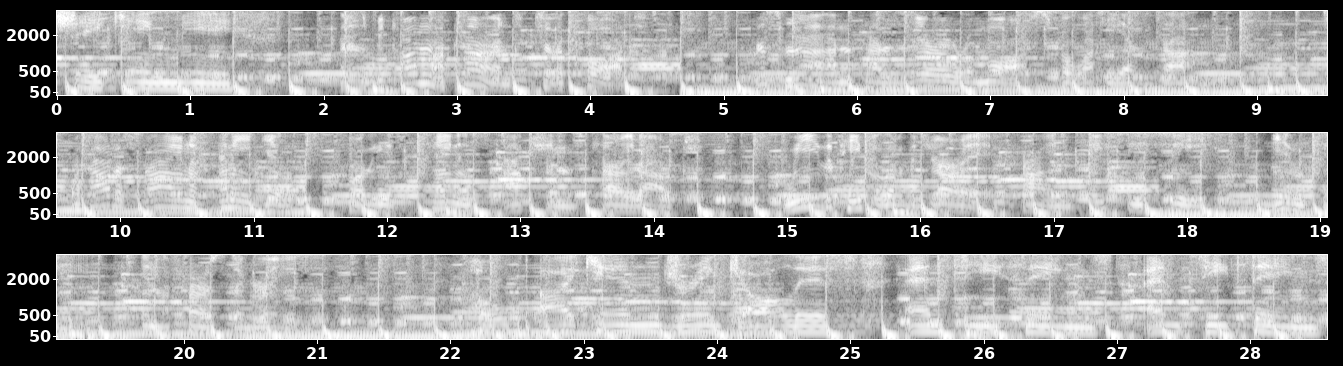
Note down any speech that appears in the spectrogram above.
shaking me. It has become apparent to the court this man has zero remorse for what he has done. Without a sign of any guilt for these heinous actions carried out, we, the people of the jury, find Tasty C guilty first degree. Hope I can drink all this empty things, empty things,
